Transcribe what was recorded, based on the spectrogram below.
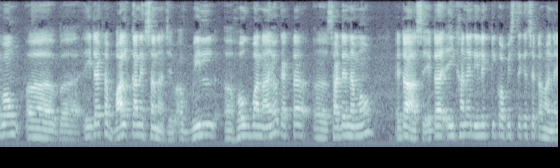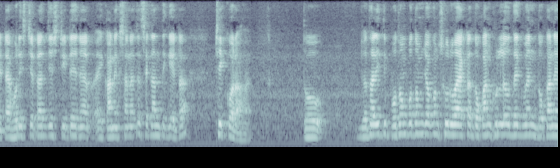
এবং এইটা একটা বাল্ক কানেকশান আছে। বিল হোক বা নাই হোক, একটা সার্টেন অ্যামাউন্ট এটা আসে। এটা এইখানের ইলেকট্রিক অফিস থেকে সেটা হয় না। এটা হরিশ চ্যাটার্জি স্ট্রিটের কানেকশান আছে, সেখান থেকে এটা ঠিক করা হয়। তো যথারীতি প্রথম প্রথম যখন শুরু হয়, একটা দোকান খুললেও দেখবেন দোকানে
